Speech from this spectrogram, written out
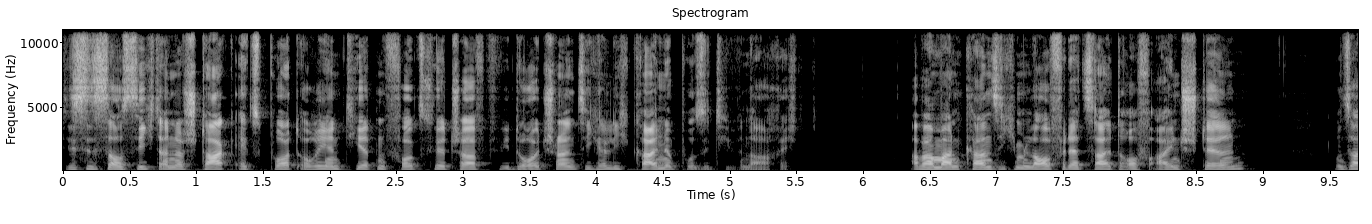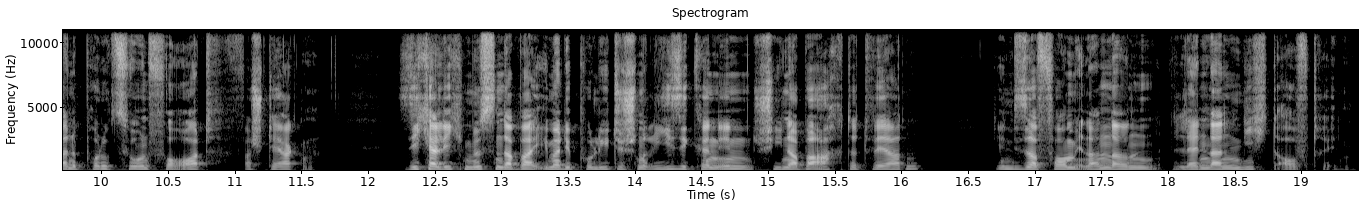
Dies ist aus Sicht einer stark exportorientierten Volkswirtschaft wie Deutschland sicherlich keine positive Nachricht. Aber man kann sich im Laufe der Zeit darauf einstellen und seine Produktion vor Ort verstärken. Sicherlich müssen dabei immer die politischen Risiken in China beachtet werden, die in dieser Form in anderen Ländern nicht auftreten.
